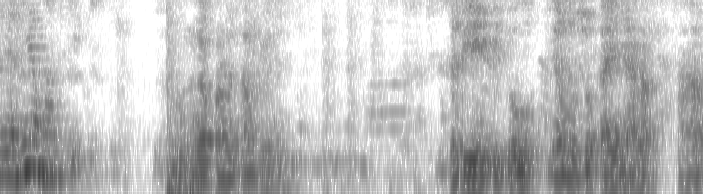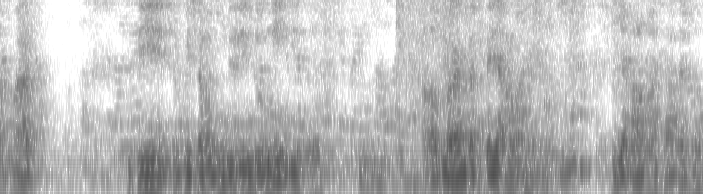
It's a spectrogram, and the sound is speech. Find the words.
Ayahnya yang mana sih? nggak pernah tampil jadi itu yang nusuk kayaknya anak sahabat jadi sebisa mungkin dilindungi gitu. Kalau berempet ke yang lain. Iya kalau nggak salah itu.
